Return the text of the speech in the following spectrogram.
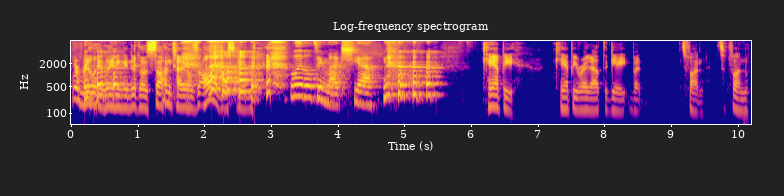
We're really leaning into those song titles. All of us do. A little too much, yeah. Campy. Campy right out the gate, but it's fun. It's a fun.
